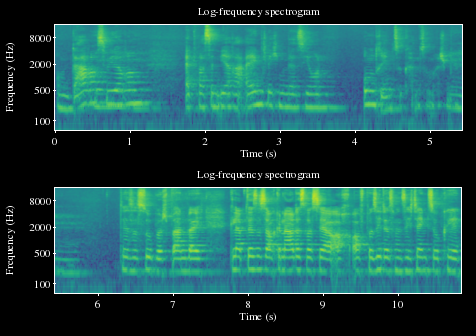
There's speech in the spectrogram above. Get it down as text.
um daraus mhm. wiederum etwas in ihrer eigentlichen Version umdrehen zu können zum Beispiel. Mhm. Das ist super spannend, weil ich glaube, das ist auch genau das, was ja auch oft passiert, dass man sich denkt, so, okay,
